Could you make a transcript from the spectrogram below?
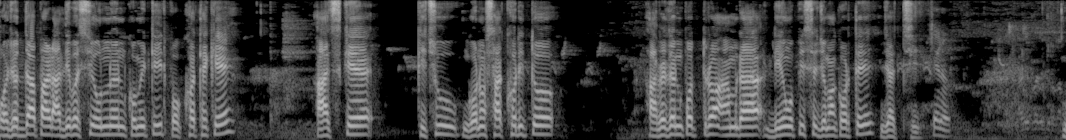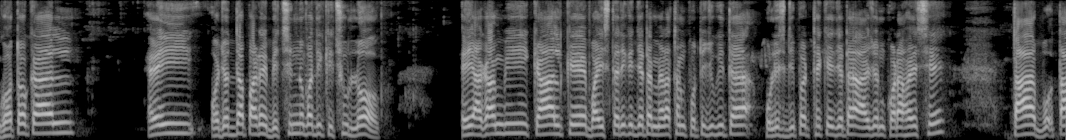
অযোধ্যা পাহাড় আদিবাসী উন্নয়ন কমিটির পক্ষ থেকে আজকে কিছু গণস্বাক্ষরিত আবেদনপত্র আমরা ডিএম অফিসে জমা করতে যাচ্ছি। কেন? গতকাল এই অযোধ্যা পাড়ে বিচ্ছিন্নবাদী কিছু লোক এই আগামী কালকে বাইশ তারিখে যেটা ম্যারাথন প্রতিযোগিতা পুলিশ ডিপার্ট থেকে যেটা আয়োজন করা হয়েছে, তা তা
